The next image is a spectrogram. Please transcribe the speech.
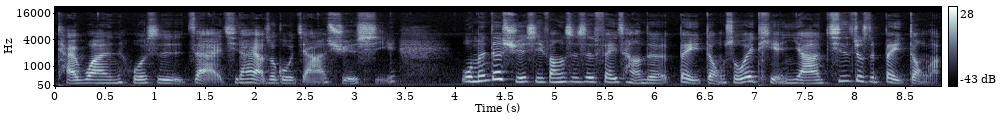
台湾或是在其他亚洲国家学习。我们的学习方式是非常的被动，所谓填鸭其实就是被动啦。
